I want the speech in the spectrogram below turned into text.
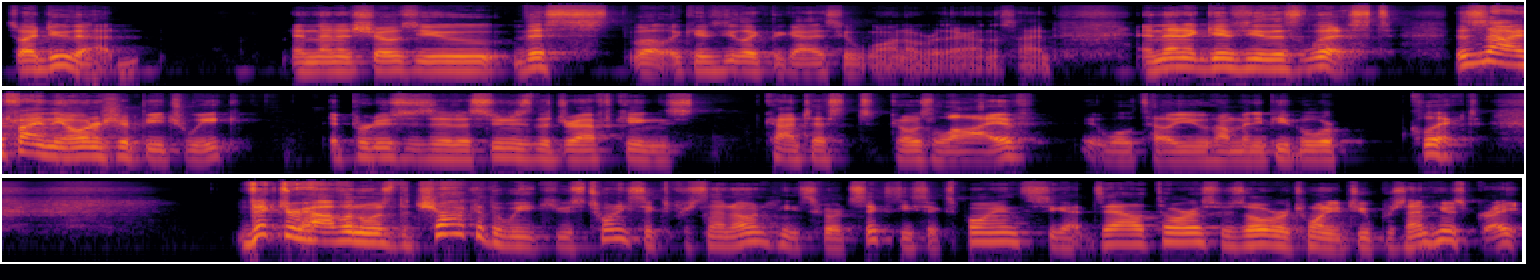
So I do that, and then it shows you this. Well, it gives you like the guys who won over there on the side, and then it gives you this list. This is how I find the ownership each week. It produces it as soon as the DraftKings contest goes live. It will tell you how many people were clicked. Viktor Hovland was the chalk of the week. He was 26% owned. He scored 66 points. You got Zalatoris was over 22%. He was great.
